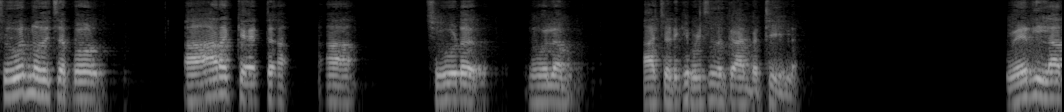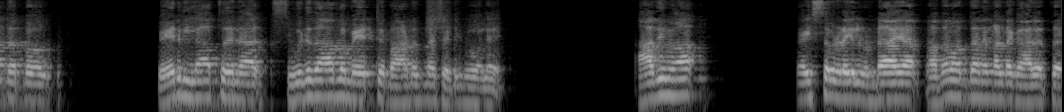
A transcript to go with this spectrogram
സൂര്യൻ ഉദിച്ചപ്പോൾ ആറക്കേറ്റ ആ ചൂട് മൂലം ആ ചെടിക്ക് പിടിച്ചു നിൽക്കാൻ പറ്റിയില്ല. വേരില്ലാത്തപ്പോൾ വേരില്ലാത്തതിനാൽ സൂര്യതാപമേറ്റ് പാടുന്ന ചെടി പോലെ ആദിമ ക്രൈസ്തവരുടെയിൽ ഉണ്ടായ മതമർദ്ദനങ്ങളുടെ കാലത്ത്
